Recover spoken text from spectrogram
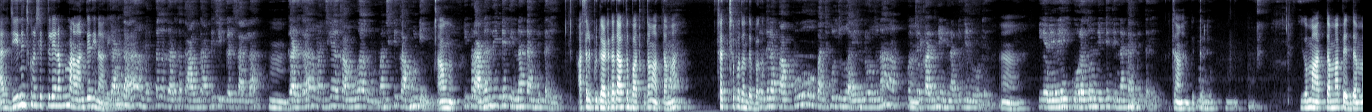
అది జీర్ణించుకునే శక్తి లేనప్పుడు మనం అంతే తినాలి. గడక మెత్తగా గడక తాగుతా అంటే చిక్కడి సల్ల. గడక మంచిగా కమ్ముగా మనిషికి కమ్ముండేది అవును. ఇప్పుడు అన్నం తింటే తిన్నట్టు అనిపించలేదు అసలు ఇప్పుడు గటక తాగితే బతుకుతాం అత్తమ్మ. చచ్చిపోతాం దెబ్బకు. పొద్దుల పప్పు పచ్చిపులుసు అయిన రోజున కొంచెం కడుపు నిండినట్టు ఆ, ఇక వేరే కూరలతో తింటే తిన్నట్టు అనిపించలేదు అనిపిస్తలేదు ఇక మా అత్తమ్మ పెద్దమ్మ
